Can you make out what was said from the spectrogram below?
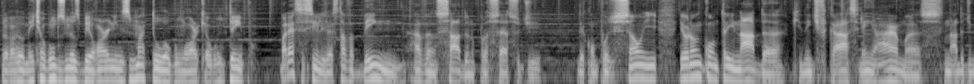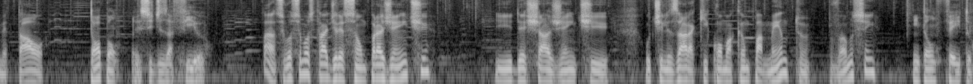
Provavelmente algum dos meus Beornings matou algum orc há algum tempo. Parece sim, ele já estava bem avançado no processo de decomposição e eu não encontrei nada que identificasse, nem armas, nada de metal. Topam esse desafio? Ah, se você mostrar a direção pra gente e deixar a gente utilizar aqui como acampamento, vamos sim. Então, feito.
